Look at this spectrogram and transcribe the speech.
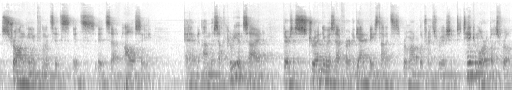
strongly influence its its its uh, policy. And on the South Korean side, there's a strenuous effort, again based on its remarkable transformation, to take a more robust role,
